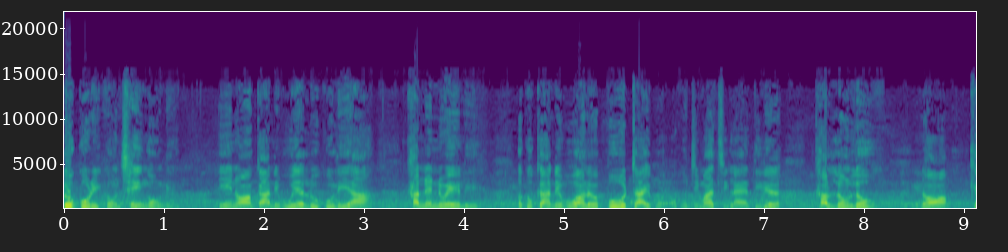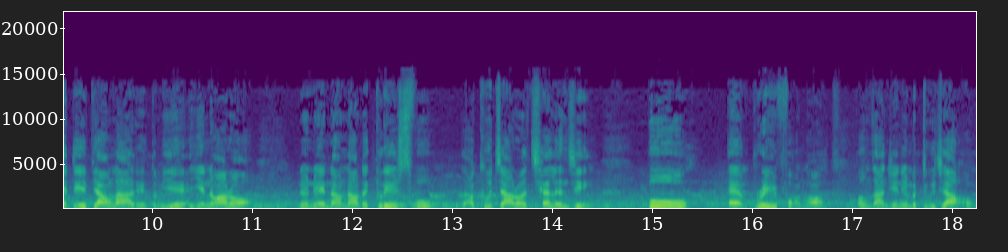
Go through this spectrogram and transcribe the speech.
လိုကိုတွေအကုန်ချင်းကုန်နေအရင်တော့ကာနီဘိုရဲ့လိုကိုလေးကခက်နှဲ့နှဲ့လေးအခုကာနေဘိုးကလည်းဘိုးတိုက်ပေါ့အခုဒီမှာကြည့်လိုက်ရင်သိတယ် ခလုံးလုံးနော်ခစ်တွေပြောင်းလာတယ်သမီးရဲ့အရင်တော့နွဲ့နွဲ့နောင်နောင် the graceful အခုကျတော့ challenging bold and brave ပေါ့နော်ပုံစံချင်းတွေမတူကြအောင်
